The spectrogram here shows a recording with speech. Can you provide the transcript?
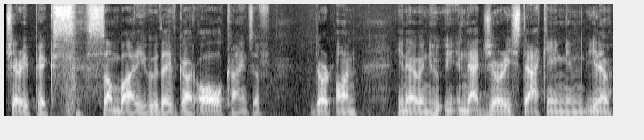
cherry pick somebody who they've got all kinds of dirt on, you know, and, who, and that jury stacking and, you know,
